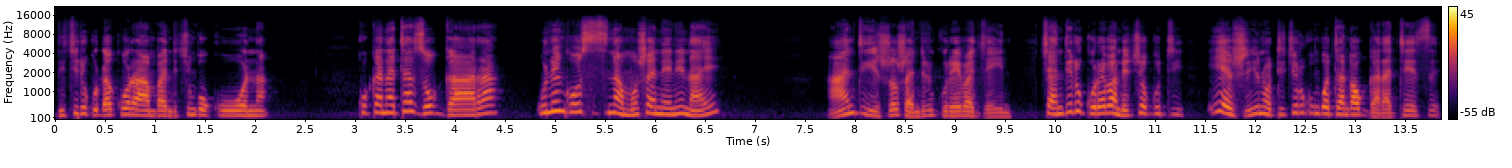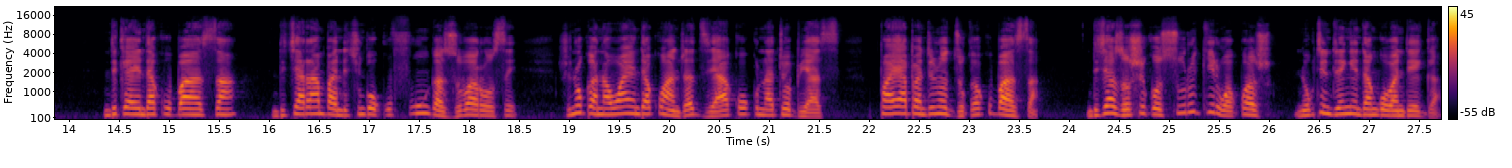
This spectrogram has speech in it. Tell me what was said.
ndichiri kuda kuramba ndichingokuona. Kukana tazogara unenge usisina mhosva neni nhaye handizvo zvandiri kureva jane. Chandiri kureva ndechokuti iye zvino tichiri kungotanga kugara tese. Ndikaenda kubasa ndicharamba ndichingokufunga zuva rose. Zvino kana waenda kuhanzvadzi yako kuna tobias paya pandinodzoka kubasa ndichazosvikosurukirwa kwazvo nokuti ndinenge ndangova ndega.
